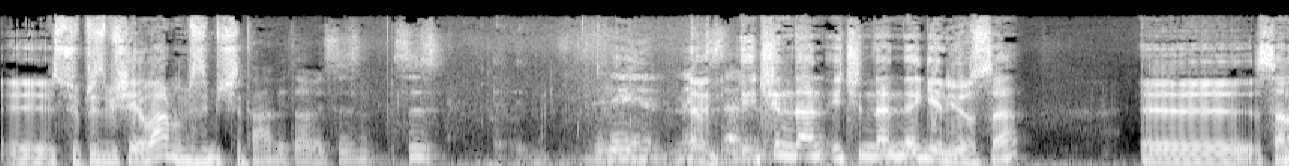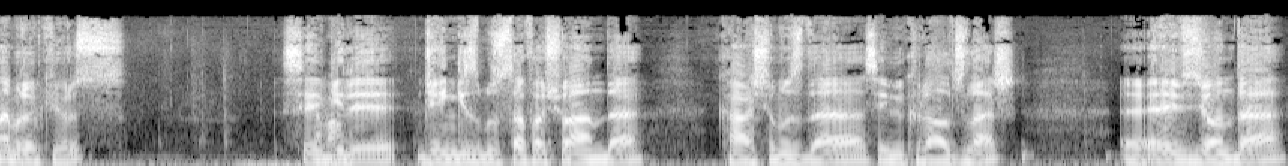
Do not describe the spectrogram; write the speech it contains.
e, sürpriz bir şey var mı bizim için? Tabii tabii. Siz siz e, dileyin ne Evet isterseniz. içinden içinden ne geliyorsa e, sana bırakıyoruz. Sevgili Cengiz Mustafa şu anda karşımızda sevgili kralcılar e, televizyonda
